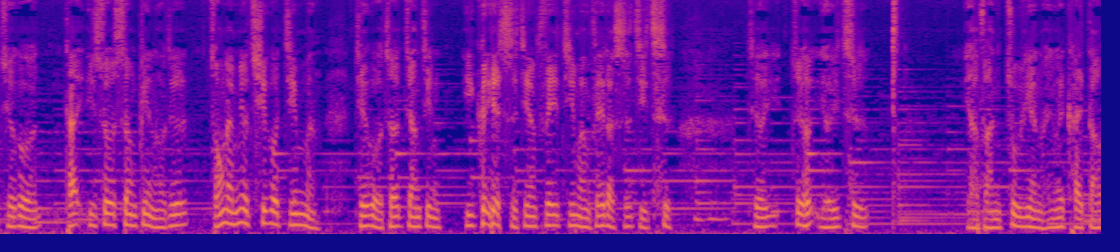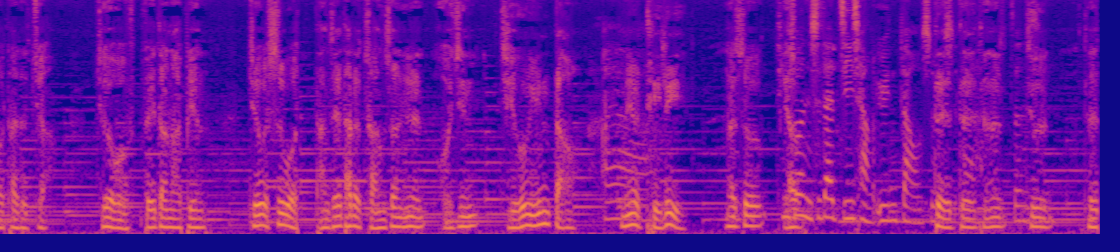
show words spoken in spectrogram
结果他一说生病，我就从来没有去过金门，结果他将近一个月时间飞金门飞了十几次，就最后有一次。亚凡住院了，因为开刀他的脚，结果我飞到那边，结果是我躺在他的床上，因为我已经几乎晕倒，哎、没有体力。那时候听说你是在机场晕倒，是不是？对对，对，啊、就就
